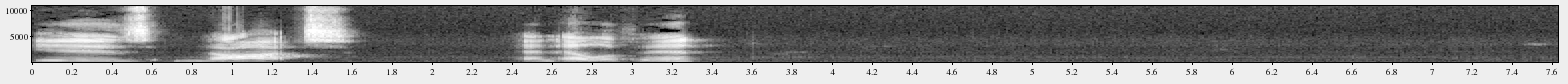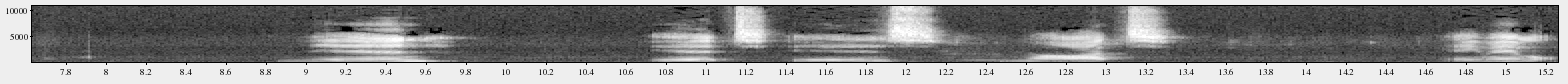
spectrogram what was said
is not an elephant, then it is not a mammal.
